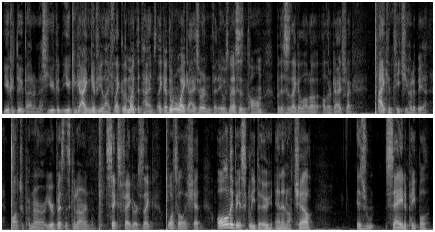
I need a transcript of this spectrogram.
"You could do better than this. You could, you can, I can give you life." Like the amount of times, like I don't know why guys are in videos, and this isn't Tom, but this is like a lot of other guys who are like, "I can teach you how to be an entrepreneur. Your business can earn six figures." It's like, what's all this shit? All they basically do, in a nutshell, is say to people,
